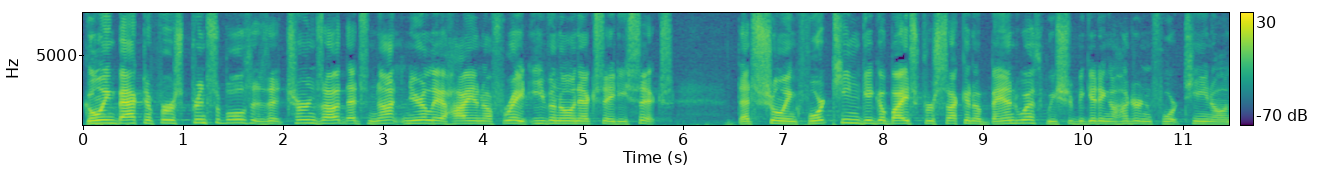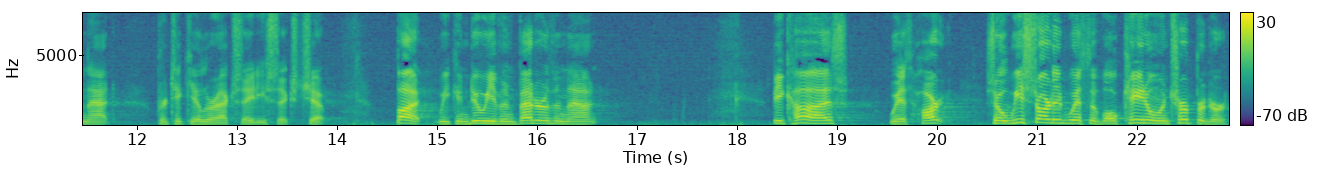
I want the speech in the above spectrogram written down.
Going back to first principles, as it turns out, that's not nearly a high enough rate, even on x86. That's showing 14 gigabytes per second of bandwidth. We should be getting 114 on that particular x86 chip. But we can do even better than that because with heart, so we started with the Volcano interpreter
